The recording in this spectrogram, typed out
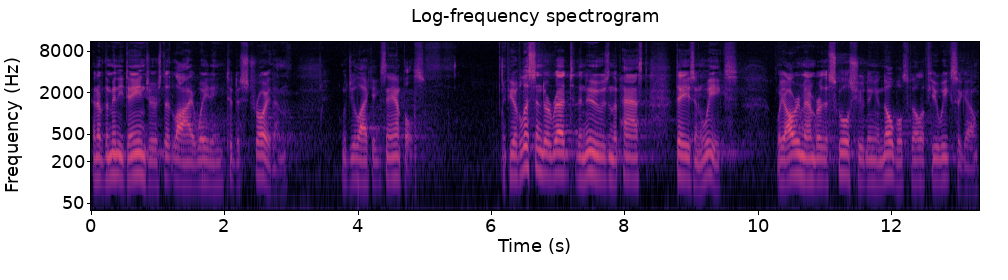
and of the many dangers that lie waiting to destroy them. Would you like examples? If you have listened or read to the news in the past days and weeks, we all remember the school shooting in Noblesville a few weeks ago.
